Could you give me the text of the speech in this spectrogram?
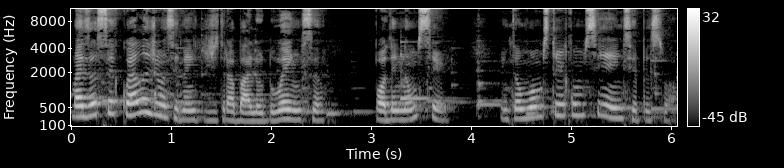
mas as sequelas de um acidente de trabalho ou doença podem não ser. Então vamos ter consciência, pessoal.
